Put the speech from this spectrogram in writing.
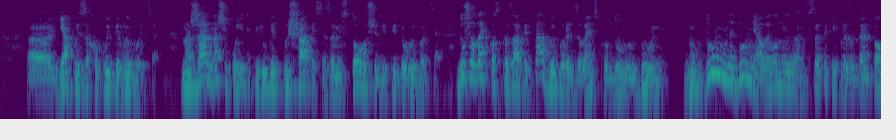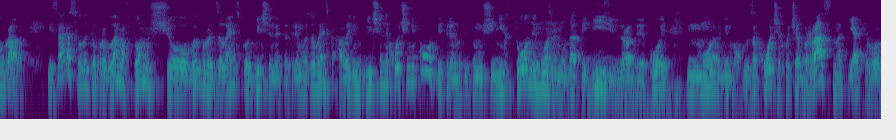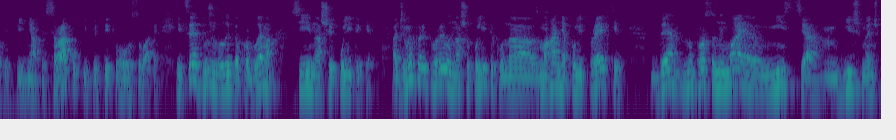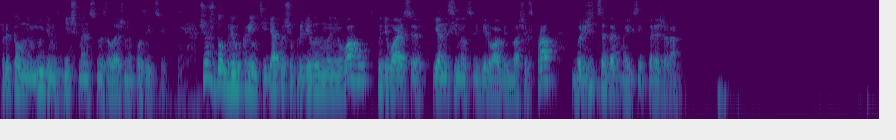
е, якось захопити виборця. На жаль, наші політики люблять пишатися замість того, щоб іти до виборця. Дуже легко сказати, та виборець Зеленського ду- дурні. Ну, дурні не дурні, але вони все-таки президента обрали. І зараз велика проблема в тому, що виборець Зеленського більше не підтримує Зеленського, але він більше не хоче нікого підтримувати, тому що ніхто не може йому дати візію, заради якої він мо- він захоче хоча б раз на 5 років підняти сраку і піти поголосувати. І це дуже велика проблема всієї нашої політики. Адже ми перетворили нашу політику на змагання політпроєктів, де ну просто немає місця більш-менш притомним людям з більш-менш незалежною позицією. Що ж, добрі українці, дякую, що приділили мені увагу. Сподіваюся, я не сильно відірвав від ваших справ. Бережіть себе, ми їх всіх переживемо.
